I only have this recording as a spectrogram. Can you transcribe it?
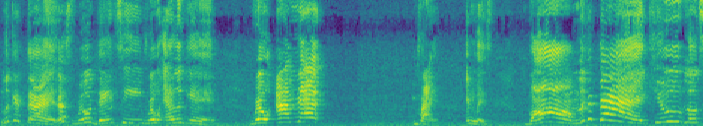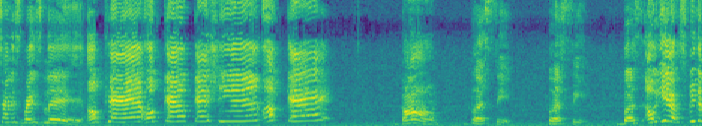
look at that. That's real dainty, real elegant, real. I'm not right. Anyways, bomb. Look at that cute little tennis bracelet. Okay, okay, okay, Shein. Okay, bomb. Bust it, bust it bust oh yeah speaking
